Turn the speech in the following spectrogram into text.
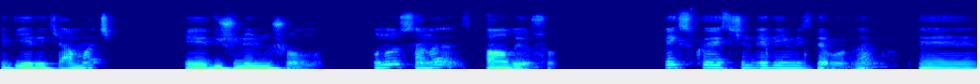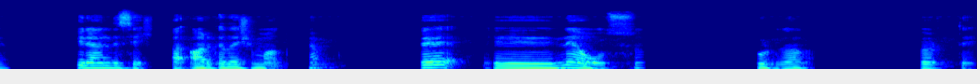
hediyedeki amaç e, düşünülmüş olmalı. Bunu sana sağlıyor soru. Next question dediğimizde buradan e, Brand'i seç. Arkadaşımı alacağım. Ve e, ne olsun? Buradan birthday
